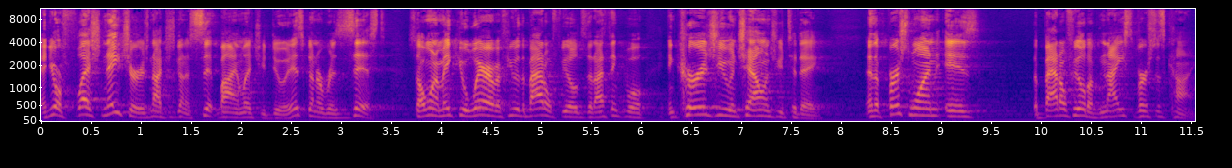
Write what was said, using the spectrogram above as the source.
And your flesh nature is not just going to sit by and let you do it, it's going to resist. So, I want to make you aware of a few of the battlefields that I think will encourage you and challenge you today. And the first one is the battlefield of nice versus kind.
